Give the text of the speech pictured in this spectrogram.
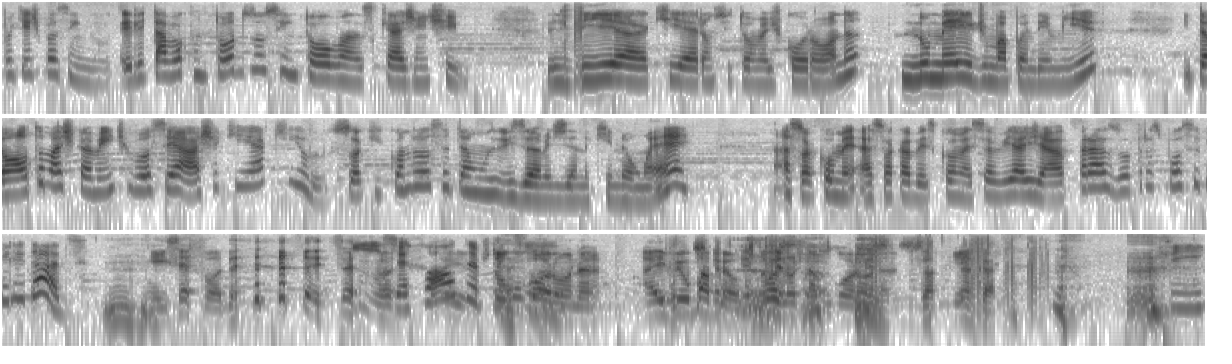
Porque, tipo assim, ele tava com todos os sintomas que a gente lia que eram sintomas de corona no meio de uma pandemia. Então, automaticamente você acha que é aquilo. Só que quando você tem um exame dizendo que não é, a sua, come- a sua cabeça começa a viajar para as outras possibilidades. Uhum. Isso é foda. Isso é foda. Isso é foda, Aí, Estou com porque- corona. Aí vê o papel. Você não está com corona. Sim.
